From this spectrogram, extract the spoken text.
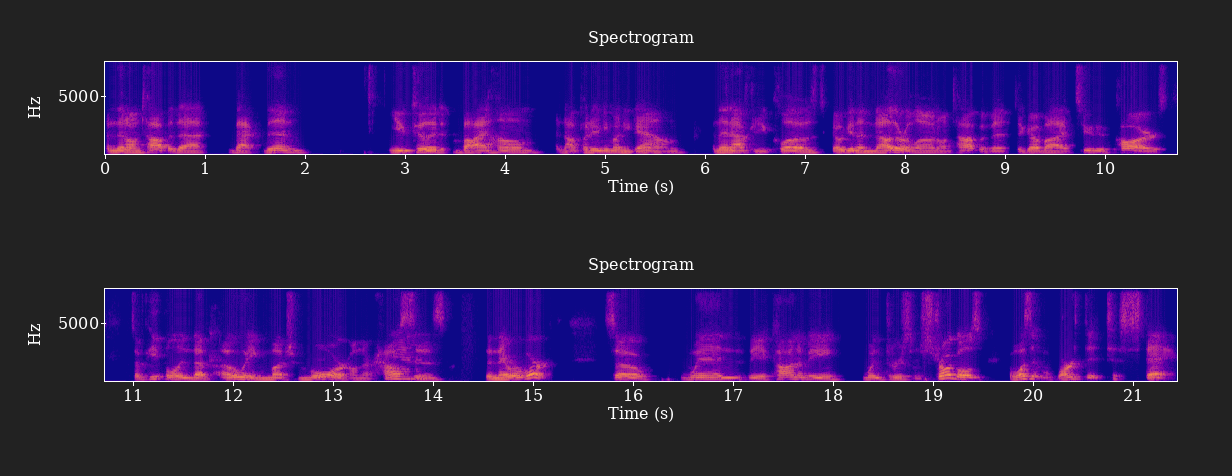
And then on top of that, back then, you could buy a home and not put any money down. And then after you closed, go get another loan on top of it to go buy two new cars. So people end up owing much more on their houses yeah. than they were worth. So when the economy went through some struggles, it wasn't worth it to stay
